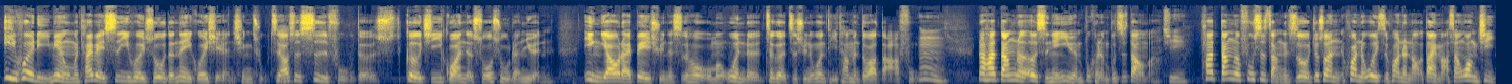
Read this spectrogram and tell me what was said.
议会里面，我们台北市议会所有的内规写得很清楚，只要是市府的各机关的所属人员应邀来备询的时候，我们问了这个咨询的问题，他们都要答复，嗯。那他当了二十年议员，不可能不知道嘛？是他当了副市长的时候，就算换了位置、换了脑袋，马上忘记。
